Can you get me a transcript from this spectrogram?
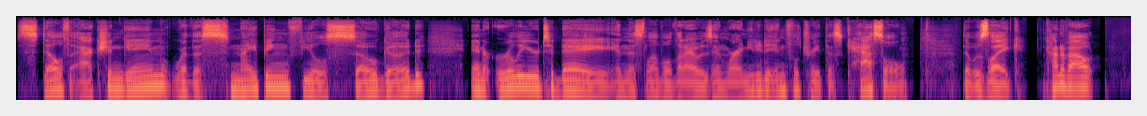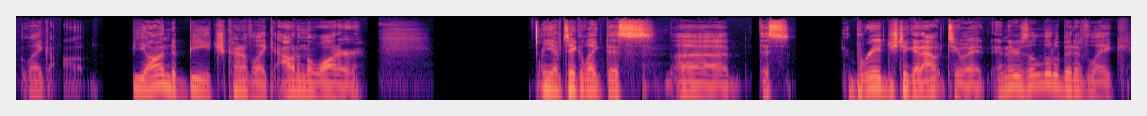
stealth action game where the sniping feels so good. And earlier today in this level that i was in where i needed to infiltrate this castle that was like kind of out like uh, beyond a beach kind of like out in the water you have to take like this uh this bridge to get out to it. And there's a little bit of like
